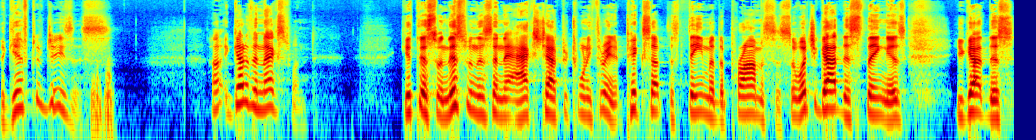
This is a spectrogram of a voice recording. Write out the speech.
The gift of Jesus. Uh, go to the next one. Get this one. This one is in Acts chapter 23, and it picks up the theme of the promises. So, what you got this thing is you got this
